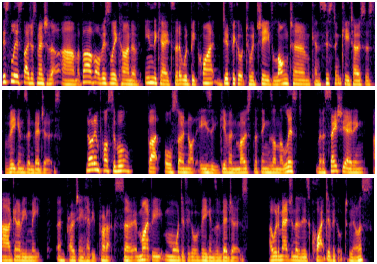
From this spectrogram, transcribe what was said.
This list I just mentioned um, above obviously kind of indicates that it would be quite difficult to achieve long term consistent ketosis for vegans and vegos. Not impossible, but also not easy, given most of the things on the list that are satiating are going to be meat and protein heavy products. So it might be more difficult for vegans and vegos. I would imagine that it is quite difficult, to be honest,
